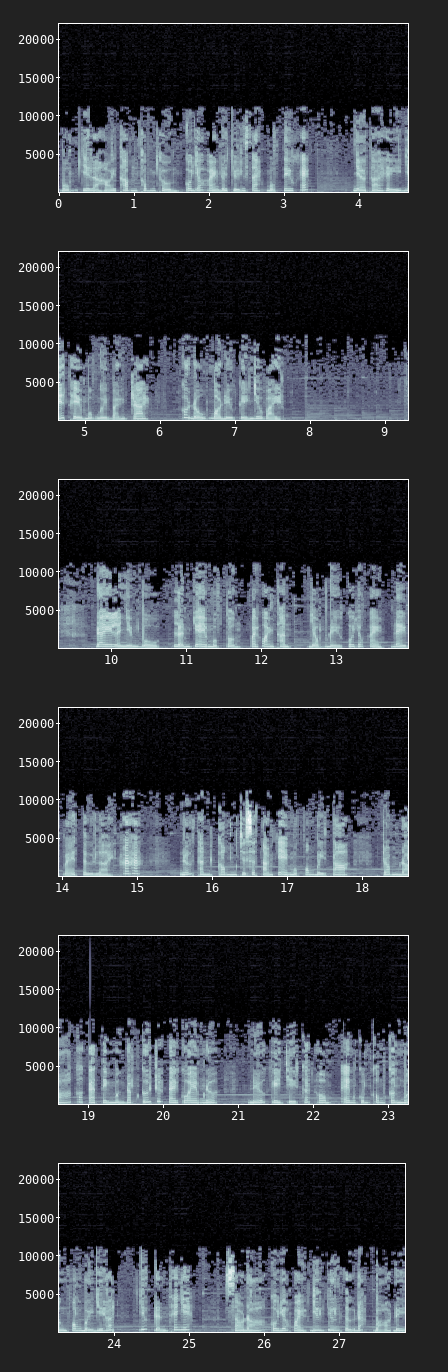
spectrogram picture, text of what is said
vốn chỉ là hỏi thăm thông thường, cô giáo hoàng đã chuyển sang mục tiêu khác. Nhờ Thả Hỷ giới thiệu một người bạn trai có đủ mọi điều kiện như vậy. Đây là nhiệm vụ lệnh cho em một tuần phải hoàn thành giọng điệu cô giáo hoàng đầy vẻ tư lợi. Ha ha, nếu thành công chị sẽ tặng cho em một phong bì to trong đó có cả tiền mừng đám cưới trước đây của em nữa. Nếu khi chị kết hôn, Em cũng không cần mừng phong bì gì hết. Nhất định thế nhé. Sau đó, cô giáo hoàng dương dương tự đắc bỏ đi.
